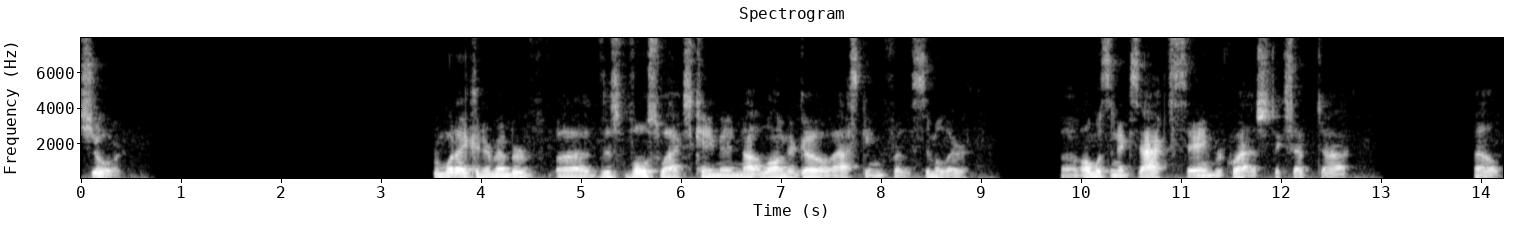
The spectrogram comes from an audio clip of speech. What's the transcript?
Sure. From what I can remember, uh, this Volkswagen came in not long ago asking for the similar, uh, almost an exact same request, except, uh, well,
